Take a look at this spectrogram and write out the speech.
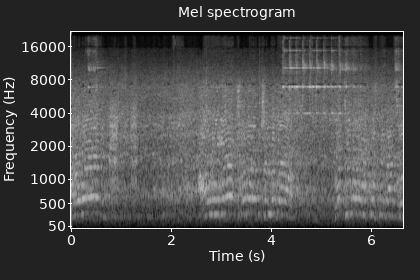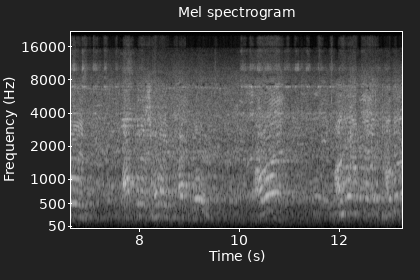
আমাদের আওয়ামী লীগের সাধারণ সম্পাদক প্রতিমায় উপস্থিত আছেন। আপনারা সবাই থাকবেন। আর আমি আপনাদের খাবার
